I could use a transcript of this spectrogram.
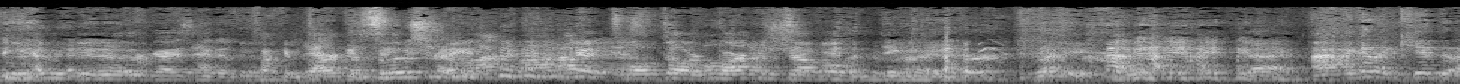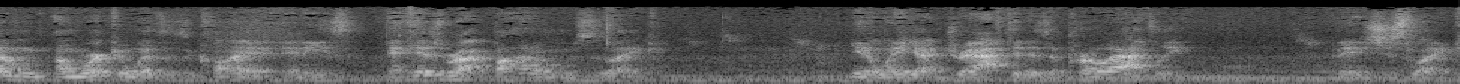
Yeah, and another guy's gonna fucking Yeah, parking the solution to ticket, rock bottom is Twelve to dollar pull out a parking shovel and dig deeper. Right. yeah. I, I got a kid that I'm, I'm working with as a client, and he's and his rock bottom was like, you know, when he got drafted as a pro athlete, and he's just like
